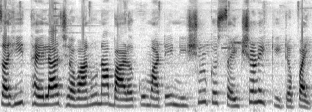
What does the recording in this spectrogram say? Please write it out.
શહીદ થયેલા જવાનોના બાળકો માટે નિઃશુલ્ક શૈક્ષણિક કીટ અપાઈ.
